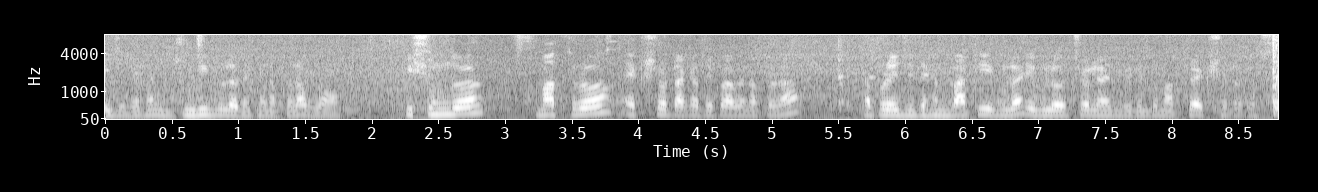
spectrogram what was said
এই যে দেখেন ঝুড়িগুলো দেখেন আপনারা ওয়াও কি সুন্দর। মাত্র একশো টাকাতে পাবেন আপনারা। তারপরে এই যে দেখেন বাটি, এগুলো এগুলো চলে আসবে কিন্তু মাত্র একশো টাকা। তো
